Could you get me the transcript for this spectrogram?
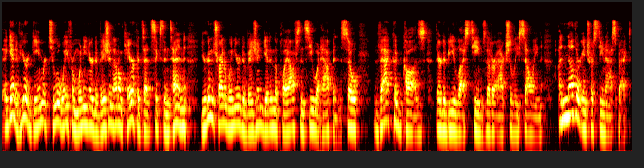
again, if you're a game or two away from winning your division, I don't care if it's at six and 10, you're going to try to win your division, get in the playoffs, and see what happens. So that could cause there to be less teams that are actually selling. Another interesting aspect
